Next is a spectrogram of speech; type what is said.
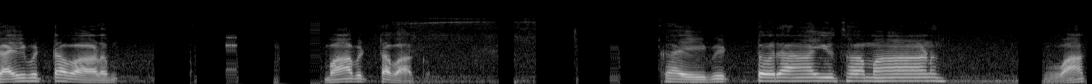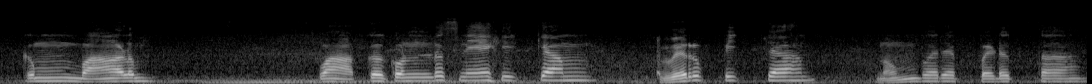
കൈവിട്ട വാളും വാവിട്ട വാക്കും കൈവിട്ടൊരായുധമാണ്. വാക്കും വാളും വാക്ക് കൊണ്ട് സ്നേഹിക്കാം. വെറുപ്പിക്കാം. നൊമ്പരപ്പെടുത്താം.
